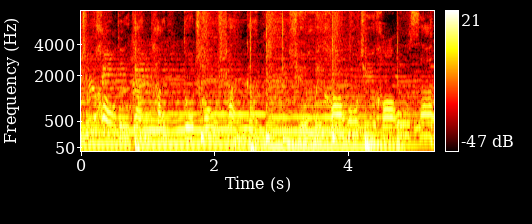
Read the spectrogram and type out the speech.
之后的感叹，多愁善感，学会好聚好散。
